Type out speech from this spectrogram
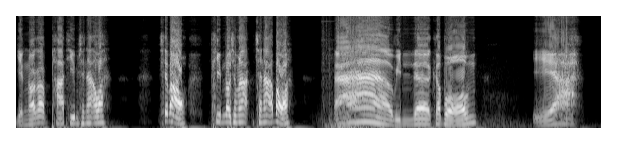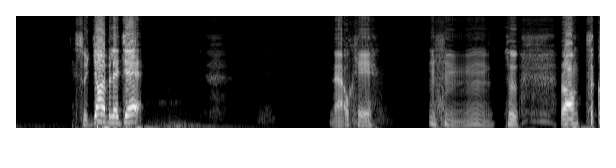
อย่างน้อยก็พาทีมชนะวะ ใช่เปล่า ทีมเราชนะชนะเปล่าวะ อ่าวินเนอร์ครับผมเอียสุดยอดไปเลยเจ๊นะโอเคอื้องสก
